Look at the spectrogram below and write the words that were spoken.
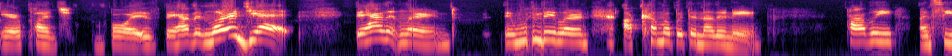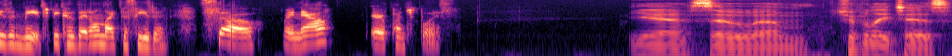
Air Punch Boys. They haven't learned yet. They haven't learned. And when they learn, I'll come up with another name. Probably unseasoned meats because they don't like the season. So right now, Air Punch Boys. Yeah, so um, Triple H has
